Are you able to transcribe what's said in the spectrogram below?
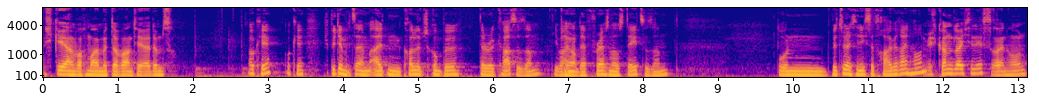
Ich gehe einfach mal mit Davante Adams. Okay, okay. Spielt er mit seinem alten College-Kumpel Derek Carr zusammen. Die waren Ja. an der Fresno State zusammen. Und willst du gleich die nächste Frage reinhauen? Ich kann gleich die nächste reinhauen.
